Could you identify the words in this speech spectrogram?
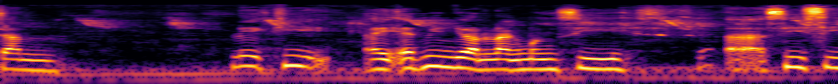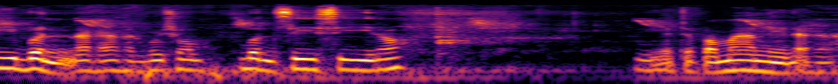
จันทร์เลขที่ไอแอดมินย้อนหลังบางซีอ่าซีซีเบิ้ลนะคะท่านผู้ชมเบิ้ลซีซีเนาะ นี่จะประมาณนี้นะคะ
